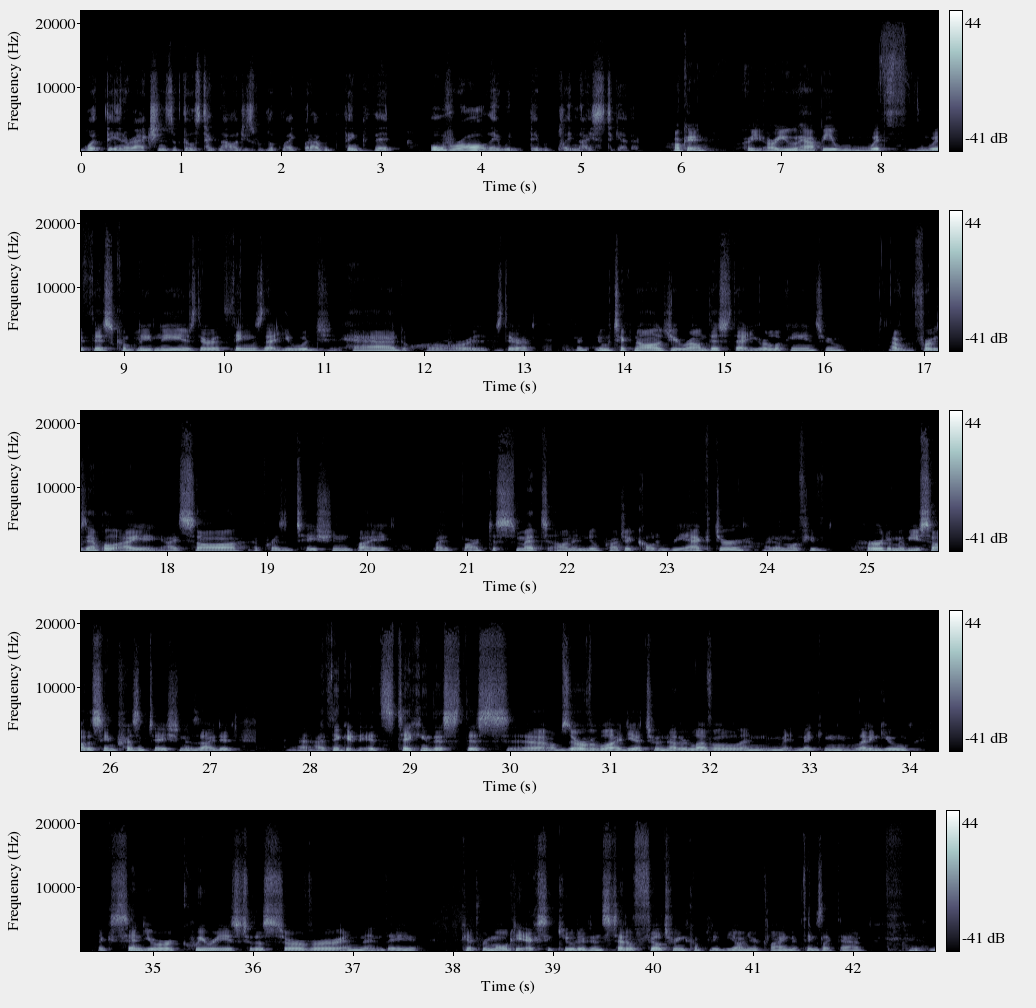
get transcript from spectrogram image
what the interactions of those technologies would look like. But I would think that overall they would they would play nice together. Okay. Are you, are you happy with with this completely? Is there things that you would add, or, or is there, there new technology around this that you're looking into? Uh, for example, I I saw a presentation by by Bart de Smet on a new project called Reaqtor. I don't know if you've heard, or maybe you saw the same presentation as I did. I think it, it's taking this this uh, observable idea to another level and ma- making letting you like send your queries to the server and then they get remotely executed instead of filtering completely on your client and things like that.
